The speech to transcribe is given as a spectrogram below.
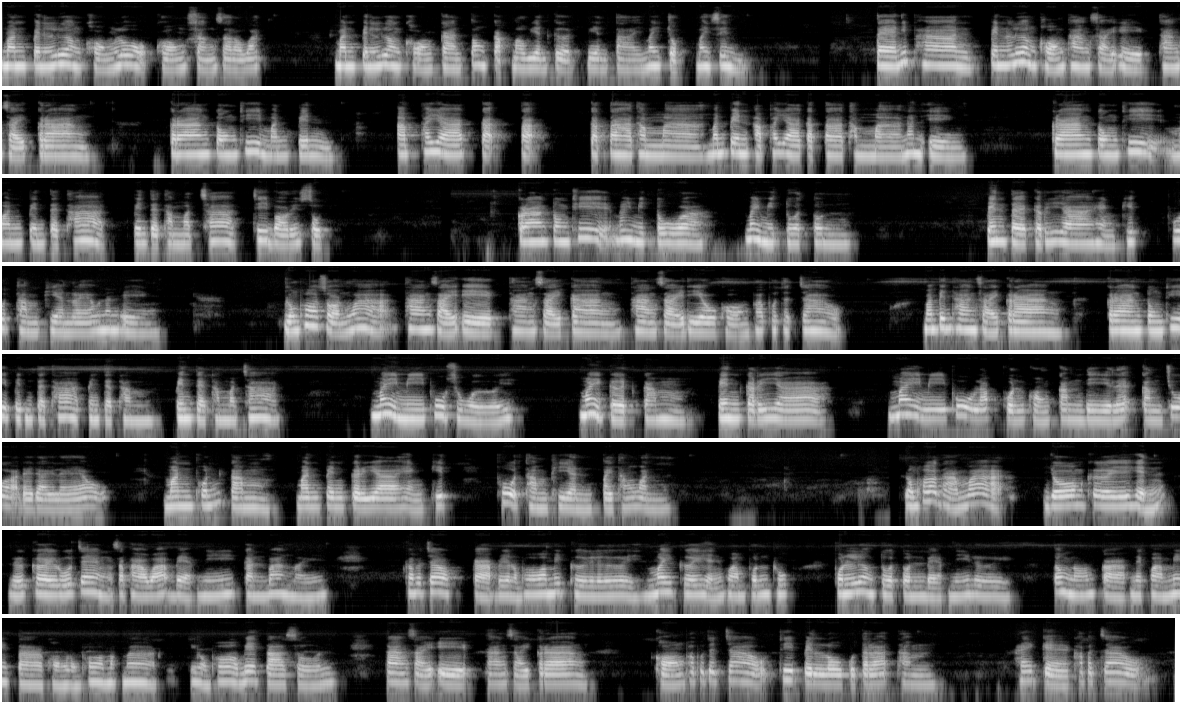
มันเป็นเรื่องของโลกของสังสารวัฏ มันเป็นเรื่องของการต้องกลับมาเวียนเกิดเวียนตายไม่จบไม่สิ้น แต่นิพพานเป็นเรื่องของทางสายเอก ทางสายกลาง กลางตรงที่มันเป็น อัพยากตะกัตตาธรรมมา มันเป็นอัพยากัตตาธรรมมานั่นเอง กลางตรงที่มันเป็นแต่ธาตุเป็นแต่ธรรมชาติที่บริสุทธิ์ กลางตรงที่ไม่มีตัว ไม่มีตัวตน เป็นแต่กริยาแห่งคิดพูดทำเพียรแล้วนั่นเอง หลวงพ่อสอนว่าทางสายเอก ทางสายกลาง ทางสายเดียวของพระพุทธเจ้า มันเป็นทางสายกลาง กลางตรงที่เป็นแต่ธาตุเป็นแต่ธรรม เป็นแต่ธรรมชาติ ไม่มีผู้เสวย ไม่เกิดกรรม เป็นกริยา ไม่มีผู้รับผลของกรรมดีและกรรมชั่วใด ๆ แล้ว มันพ้นกรรม มันเป็นกริยาแห่งคิด พูดทำเพียรไปทั้งวัน หลวงพ่อถามว่า โยมเคยเห็น หรือเคยรู้แจ้งสภาวะแบบนี้กันบ้างไหมข้าพเจ้ากราบเรียนหลวงพ่อว่าไม่เคยเลย ไม่เคยเห็นความพ้นทุกข์พ้นเรื่องตัวตนแบบนี้เลย ต้องน้อมกราบในความเมตตาของหลวงพ่อมากๆ ที่หลวงพ่อเมตตาสอนทางสายเอกทางสายกลาง ของพระพุทธเจ้าที่เป็นโลกุตระธรรม ให้แก่ข้าพเจ้า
